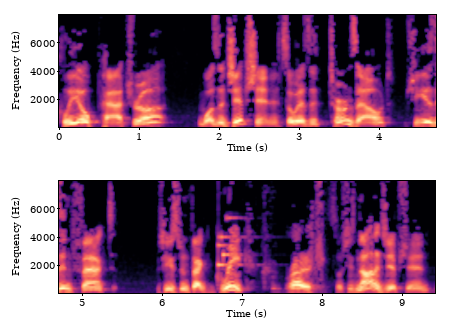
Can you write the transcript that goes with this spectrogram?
Cleopatra was Egyptian. And so as it turns out, she is in fact, she's in fact Greek. Right. So she's not Egyptian.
